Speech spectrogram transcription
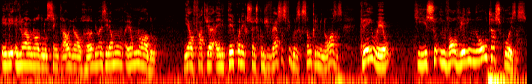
ele, ele não é o nódulo central, ele não é o hub, mas ele é um, ele é um nódulo. E é o fato de ele ter conexões com diversas figuras que são criminosas, creio eu que isso envolve ele em outras coisas.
